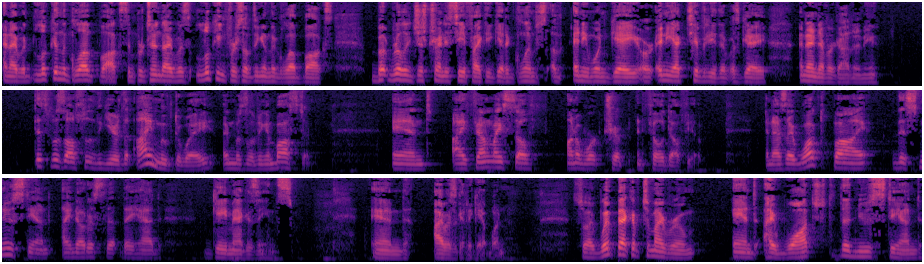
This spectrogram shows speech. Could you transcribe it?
and I would look in the glove box and pretend I was looking for something in the glove box, but really just trying to see if I could get a glimpse of anyone gay or any activity that was gay, and I never got any. This was also the year that I moved away and was living in Boston. And I found myself on a work trip in Philadelphia. And as I walked by this newsstand, I noticed that they had gay magazines. And I was going to get one. So I went back up to my room and I watched the newsstand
